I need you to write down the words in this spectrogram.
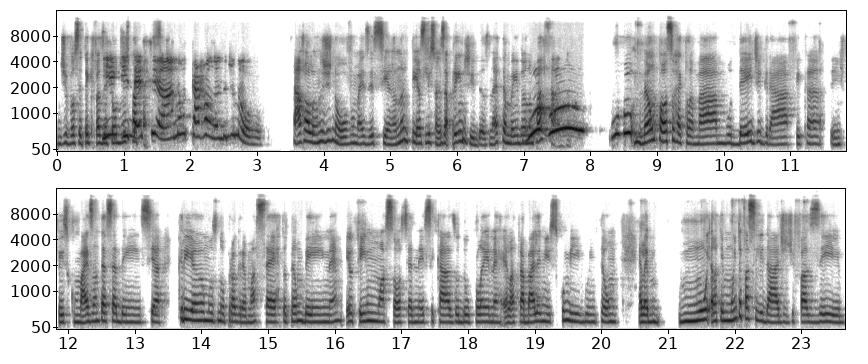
de você ter que fazer e, todos os papéis. E desse ano tá rolando de novo. Tá rolando de novo, mas esse ano tem as lições aprendidas, né, também do ano Uhul! passado. Uhul. Não posso reclamar, mudei de gráfica, a gente fez com mais antecedência, criamos no programa certo também, né? Eu tenho uma sócia nesse caso do Planner, ela trabalha nisso comigo, então ela, é ela tem muita facilidade de fazer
